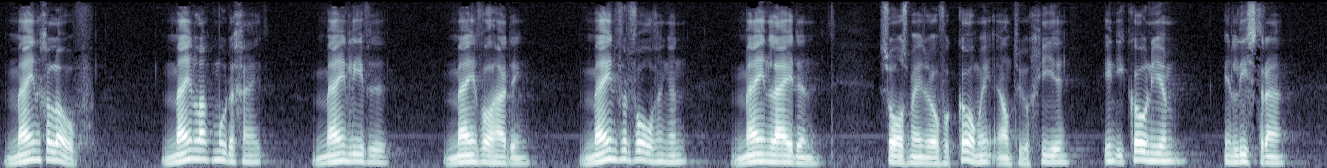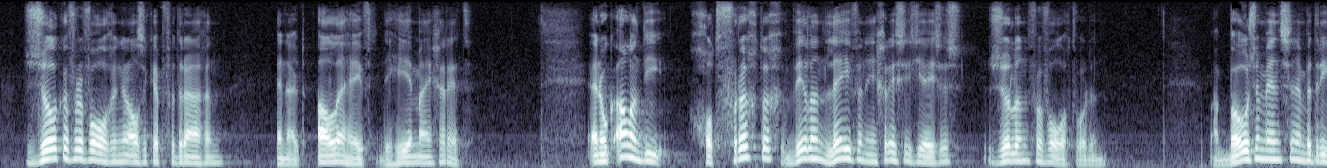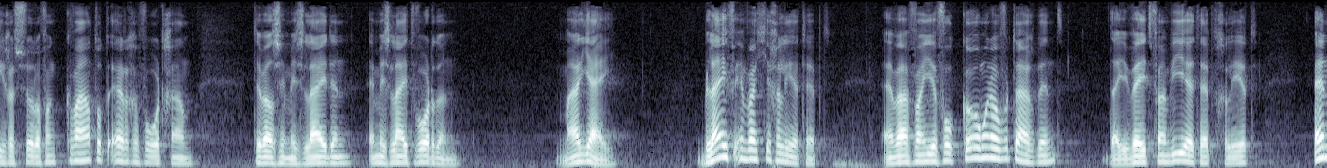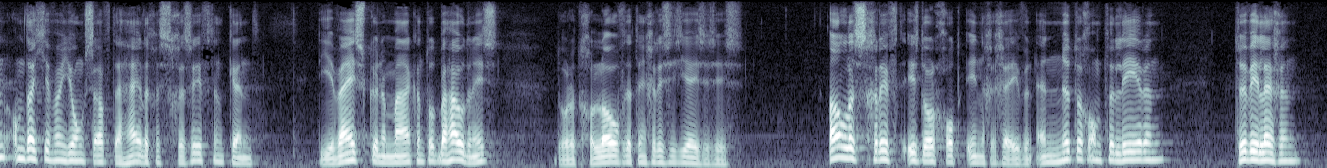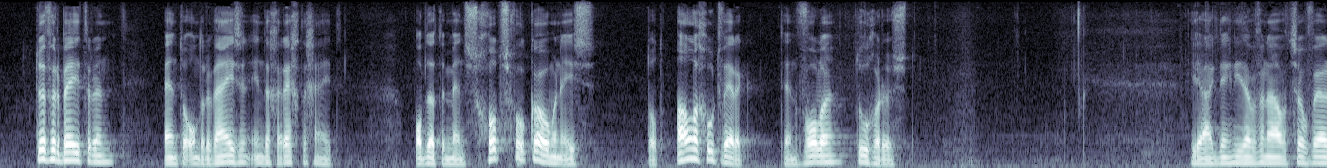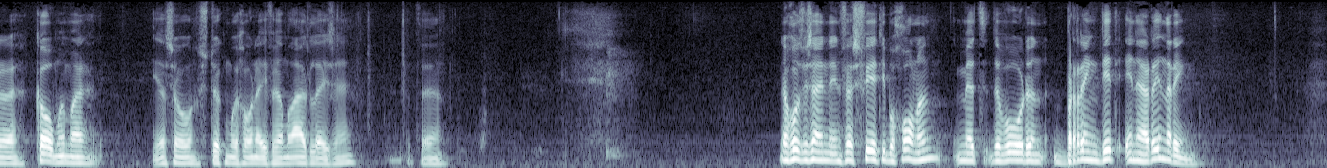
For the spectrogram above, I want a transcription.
mijn geloof, mijn langmoedigheid, mijn liefde, mijn volharding mijn vervolgingen, mijn lijden, zoals mij is overkomen in Antiochië, in Iconium, in Lystra, zulke vervolgingen als ik heb verdragen, en uit alle heeft de Heer mij gered. En ook allen die godvruchtig willen leven in Christus Jezus, zullen vervolgd worden. Maar boze mensen en bedriegers zullen van kwaad tot erger voortgaan, terwijl ze misleiden en misleid worden. Maar jij, blijf in wat je geleerd hebt en waarvan je volkomen overtuigd bent dat je weet van wie je het hebt geleerd en omdat je van jongs af de heilige geschriften kent, die je wijs kunnen maken tot behoudenis door het geloof dat in Christus Jezus is. Alle schrift is door God ingegeven en nuttig om te leren, te weerleggen, te verbeteren en te onderwijzen in de gerechtigheid, opdat de mens Gods volkomen is, tot alle goed werk, ten volle toegerust. Ja, ik denk niet dat we vanavond zover uh, komen, maar ja, zo'n stuk moet je gewoon even helemaal uitlezen. Hè? Dat, uh... Nou goed, we zijn in vers 14 begonnen met de woorden breng dit in herinnering.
